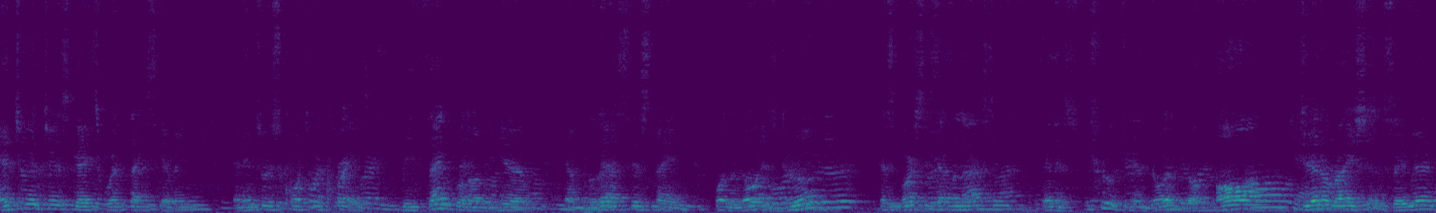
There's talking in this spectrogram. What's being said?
Enter into his gates with thanksgiving and into his courts with praise. Be thankful unto him and bless his name. For the Lord is good, his mercy is everlasting, and his truth endureth to all generations. Amen.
